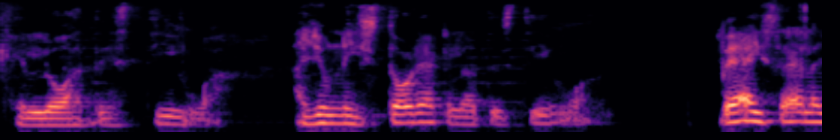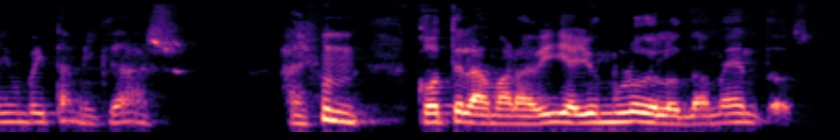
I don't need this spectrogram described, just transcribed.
que lo atestigua. Hay una historia que lo atestigua. Ve a Israel, hay un Beit HaMikdash. Hay un Cote la Maravilla, hay un Muro de los Lamentos.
